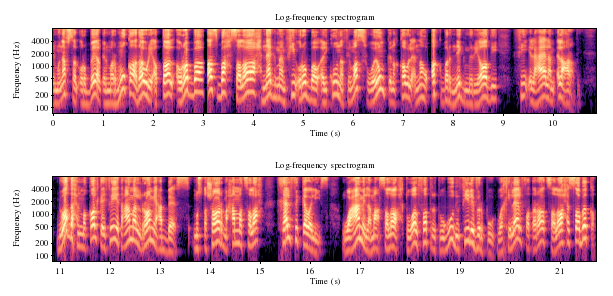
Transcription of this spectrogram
المنافسة الأوروبية المرموقة دوري أبطال أوروبا أصبح صلاح نجما في أوروبا وأيقونة في مصر ويمكن القول أنه أكبر نجم رياضي في العالم العربي. بيوضح المقال كيفية عمل رامي عباس مستشار محمد صلاح خلف الكواليس. وعمل مع صلاح طوال فترة وجوده في ليفربول وخلال فترات صلاح السابقة.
